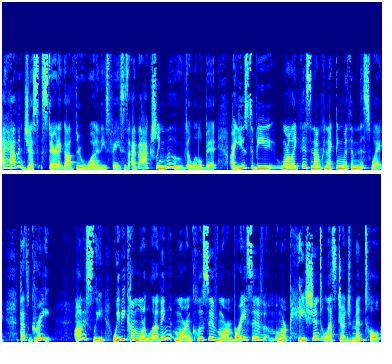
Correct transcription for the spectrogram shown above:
I haven't just stared at God through one of these faces. I've actually moved a little bit. I used to be more like this and I'm connecting with him this way. That's great. Honestly, we become more loving, more inclusive, more embracive, more patient, less judgmental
